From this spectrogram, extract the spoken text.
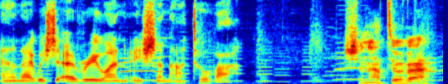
And I wish everyone a Shana Tova. Shana Tova.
